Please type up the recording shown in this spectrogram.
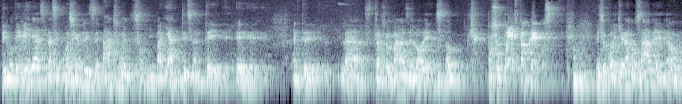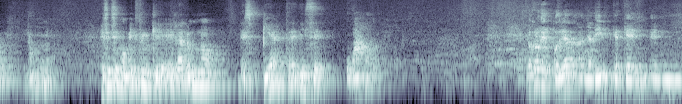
pero de veras las ecuaciones de Maxwell son invariantes ante, eh, ante las transformadas de Lorentz, ¿no? Por supuesto, hombre, pues eso cualquiera lo sabe, ¿no? No. Es ese momento en que el alumno despierta y dice, wow. Yo creo que podría añadir que, en,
